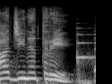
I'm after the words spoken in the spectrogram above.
Pagina 3.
